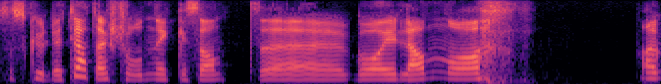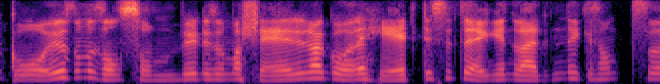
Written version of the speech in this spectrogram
som skulle til attraksjonen, ikke sant, eh, gå i land. og Han går jo som en sånn zombie, liksom marsjerer av gårde helt i sitt egen verden, ikke sant. Så,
